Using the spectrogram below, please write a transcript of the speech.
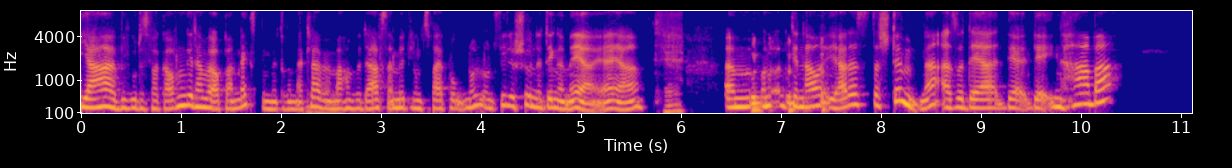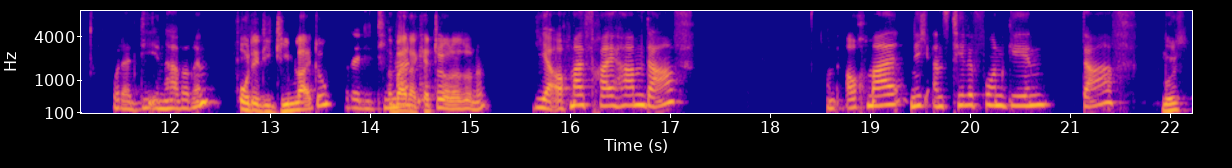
Ja, wie gut es Verkaufen geht, haben wir auch beim Nextby mit drin. Na klar, wir machen Bedarfsermittlung 2.0 und viele schöne Dinge mehr. Ja, ja. Ja. Ähm, Und- und, und, genau, ja, das, das stimmt. Ne? Also der, der, der Inhaber oder die Inhaberin Oder die Teamleitung oder die bei Teamleitung, einer Kette oder so, ne? die ja auch mal frei haben darf und auch mal nicht ans Telefon gehen darf, Muss.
